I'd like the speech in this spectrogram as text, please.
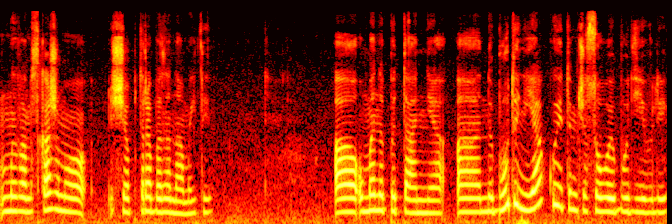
ми вам скажемо, щоб треба за нами йти. А у мене питання: а не буде ніякої тимчасової будівлі?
